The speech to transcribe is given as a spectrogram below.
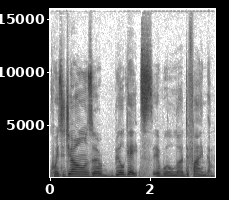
Quincy Jones or Bill Gates, it will uh, define them.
